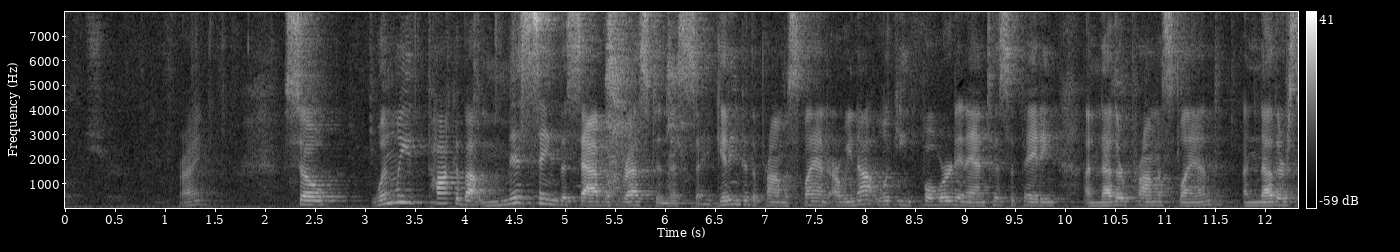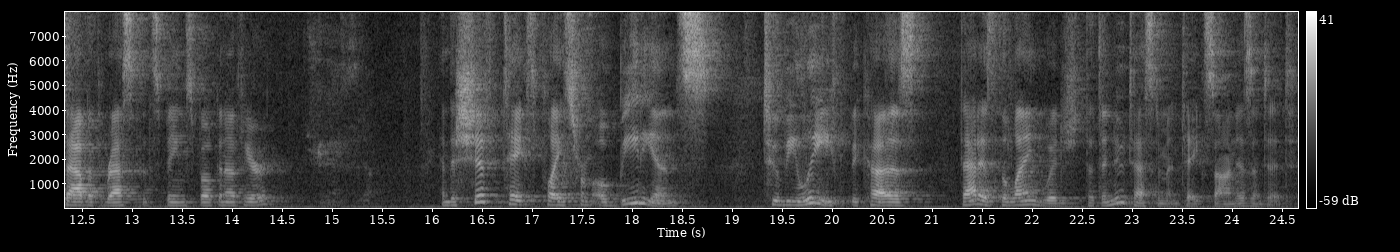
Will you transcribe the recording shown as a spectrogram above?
Right? So when we talk about missing the Sabbath rest in this, say, getting to the promised land, are we not looking forward and anticipating another promised land, another Sabbath rest that's being spoken of here? And the shift takes place from obedience to belief because that is the language that the New Testament takes on, isn't it?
